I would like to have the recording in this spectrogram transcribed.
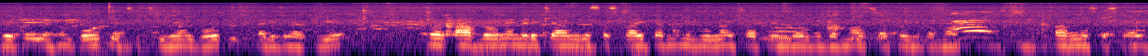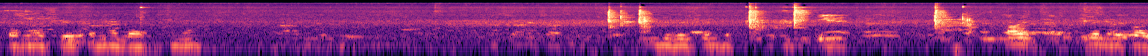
देखिए यहाँ बहुत ही अच्छी चीज़ें बहुत ही सारी बनाती है। और आप लोगों ने मेरे चैनल को सब्सक्राइब करना नहीं भूलना शॉपिंग लोग करना शॉपिंग करना आपने सब्सक्राइब करना शेयर करना बात करना। ये देखिए हर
